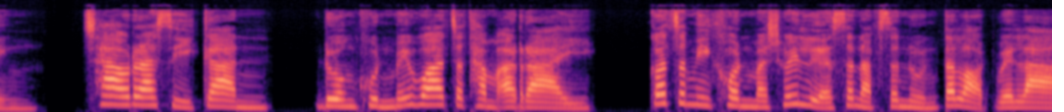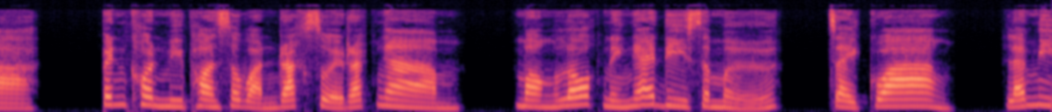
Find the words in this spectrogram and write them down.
ง ชาวราศีกัน ดวงคุณไม่ว่าจะทำอะไร ก็จะมีคนมาช่วยเหลือสนับสนุนตลอดเวลา เป็นคนมีพรสวรรค์รักสวยรักงาม มองโลกในแง่ดีเสมอ ใจกว้าง และมี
